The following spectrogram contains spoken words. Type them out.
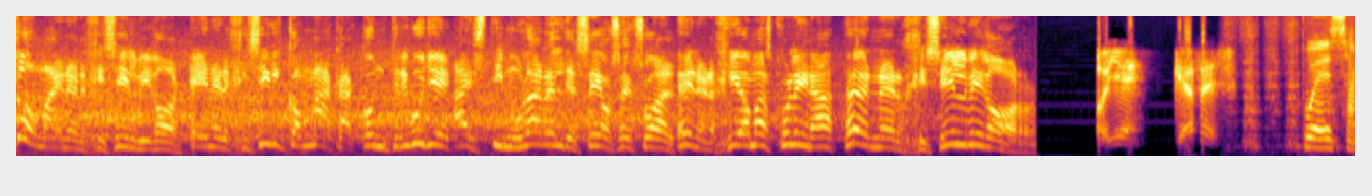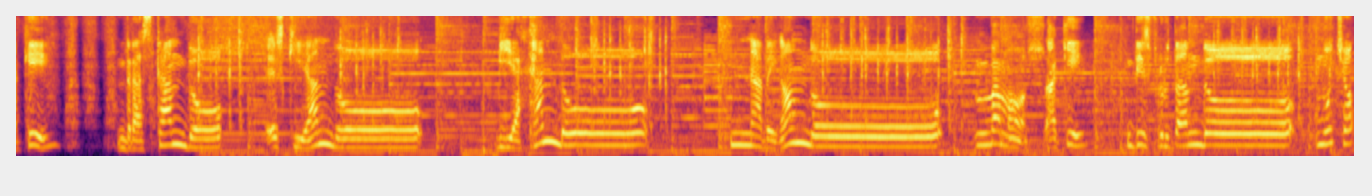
Toma Energisil Vigor. Energisil con maca contribuye a estimular el deseo sexual. Energía masculina, Energisil Vigor. Oye, ¿qué haces? Pues aquí, rascando, esquiando, viajando, navegando. Vamos, aquí, disfrutando mucho.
